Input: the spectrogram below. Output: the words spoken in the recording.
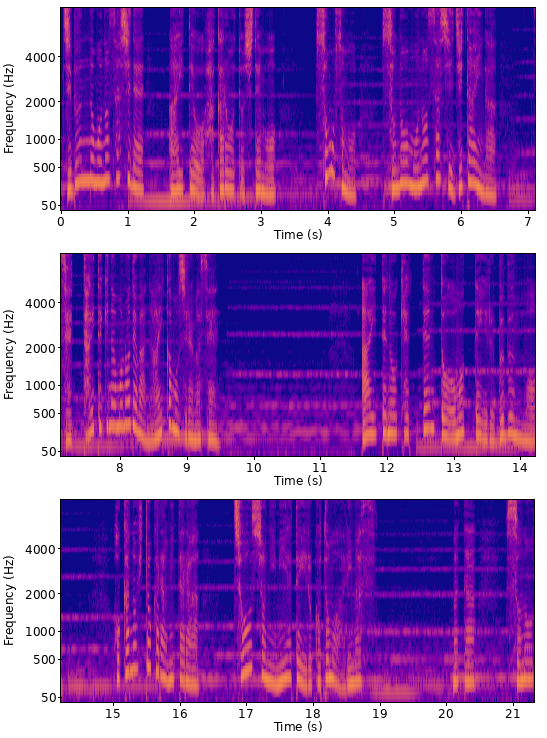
自分の物差しで相手を測ろうとしてもそもそもその物差し自体が絶対的なものではないかもしれません。相手の欠点と思っている部分も他の人から見たら長所に見えていることもあります。またその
